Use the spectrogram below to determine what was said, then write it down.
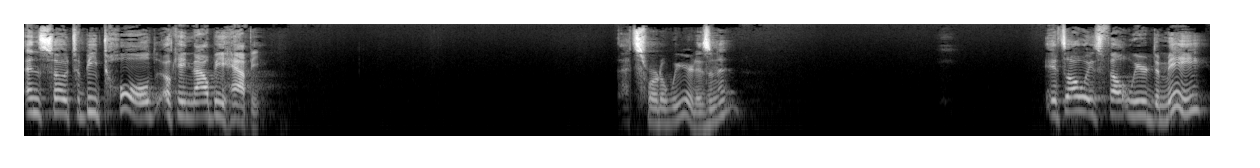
And so to be told, okay, now be happy. That's sort of weird, isn't it? It's always felt weird to me.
